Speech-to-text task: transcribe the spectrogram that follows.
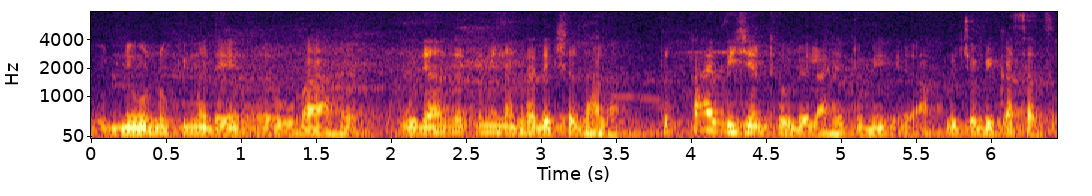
निवडणुकीमध्ये उभा आहे. उद्या जर तुम्ही नगराध्यक्ष झाला तर काय विजन ठेवलेलं आहे तुम्ही अकलूच्या विकासाचं?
